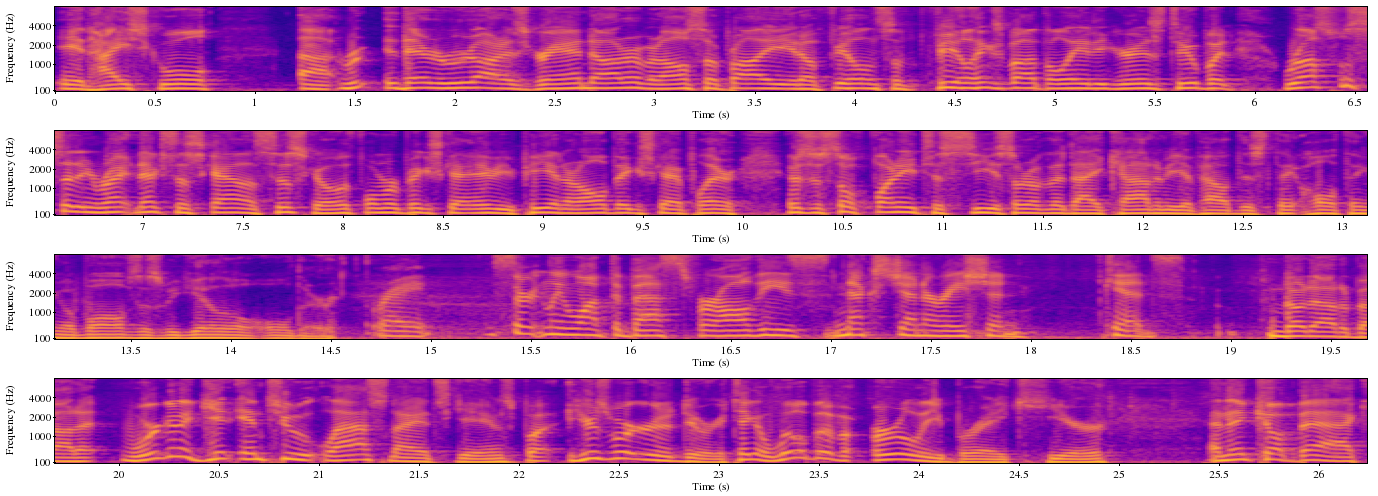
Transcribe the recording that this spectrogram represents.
in high school. Uh, there to root on his granddaughter, but also probably you know feeling some feelings about the Lady Grizz too. But Russ was sitting right next to Skylar Cisco, former Big Sky MVP and an All Big Sky player. It was just so funny to see sort of the dichotomy of how this thing, whole thing evolves as we get a little older. Right. Certainly want the best for all these next generation kids. No doubt about it. We're going to get into last night's games, but here's what we're going to do. We're going to take a little bit of an early break here and then come back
